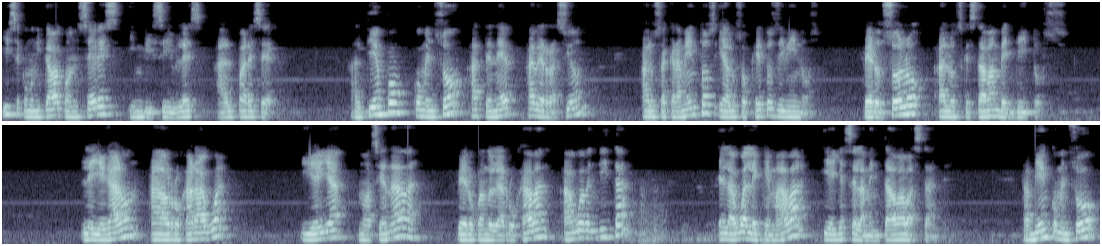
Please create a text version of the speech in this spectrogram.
y se comunicaba con seres invisibles al parecer. Al tiempo comenzó a tener aberración a los sacramentos y a los objetos divinos, pero solo a los que estaban benditos. Le llegaron a arrojar agua y ella no hacía nada, pero cuando le arrojaban agua bendita, el agua le quemaba y ella se lamentaba bastante. También comenzó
